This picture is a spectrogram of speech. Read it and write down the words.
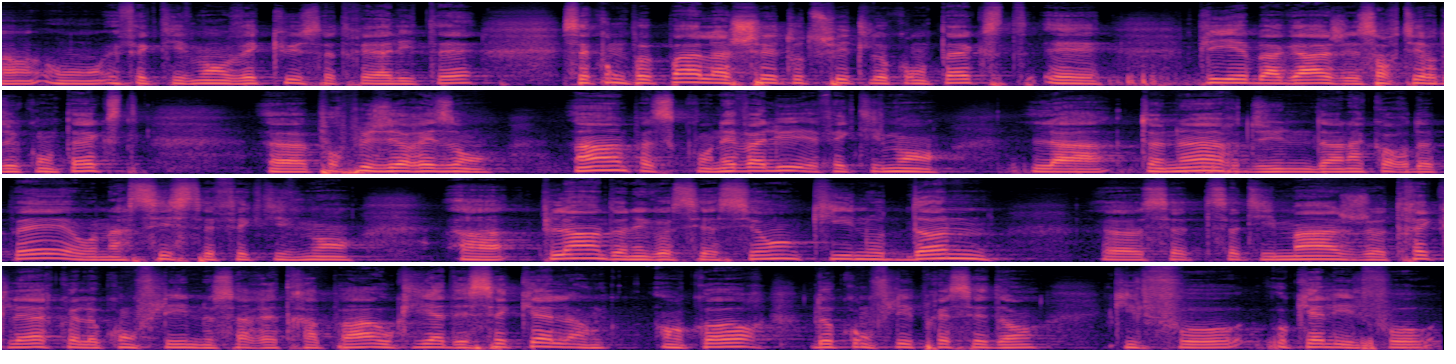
hein, ont effectivement vécu cette réalité, c'est qu'on ne peut pas lâcher tout de suite le contexte et plier bagage et sortir du contexte. euh, pour plusieurs raisons. Un, parce qu'on évalue effectivement la teneur d'un accord de paix, on assiste effectivement à plein de négociations qui nous donnent euh, cette, image très claire que le conflit ne s'arrêtera pas ou qu'il y a des séquelles encore de conflits précédents auxquels il faut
